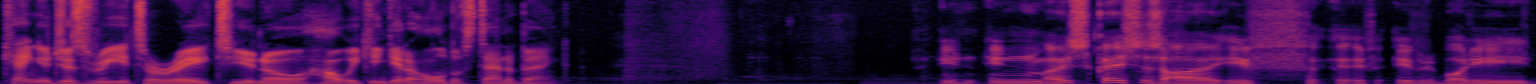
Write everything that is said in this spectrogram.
can you just reiterate, you know, how we can get a hold of Standard Bank? In, in most cases, I, if if everybody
